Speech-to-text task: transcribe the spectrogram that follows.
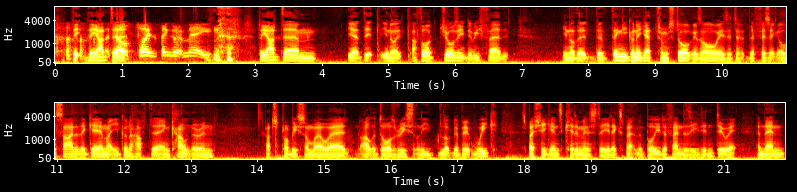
they they had uh, Don't point the finger at me. they had um, yeah, the, you know, I thought Jozy. To be fair, you know, the the thing you're going to get from Stoke is always the, the physical side of the game that you're going to have to encounter, and that's probably somewhere where Altidore's recently looked a bit weak, especially against Kidderminster. You'd expect the bully defenders, he didn't do it, and then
